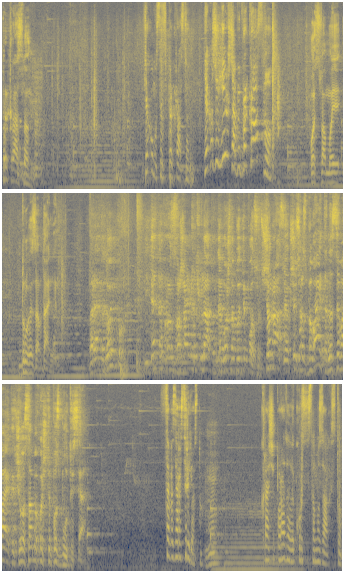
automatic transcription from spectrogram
Прекрасно. В якому сенсі прекрасно? Я кажу гірше, а ви прекрасно. Ось вам мої друге завдання. Берете доньку, йдете в розважальну кімнату, де можна бити посуд. Щоразу, як щось розбиваєте, називаєте, чого саме хочете позбутися. Це ви зараз серйозно? Краще порадили курси самозахисту.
